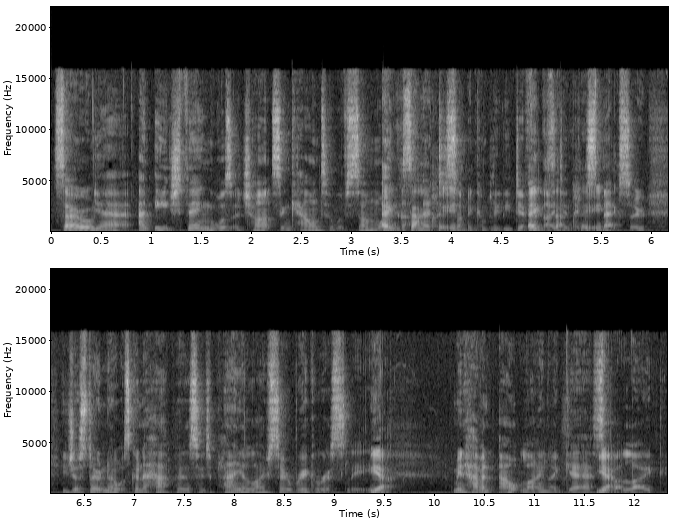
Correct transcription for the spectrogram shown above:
So Yeah, and each thing was a chance encounter with someone that led to something completely different that I didn't expect. So you just don't know what's going to happen. So to plan your life so rigorously, yeah. I mean, have an outline, I guess. Yeah. but like,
